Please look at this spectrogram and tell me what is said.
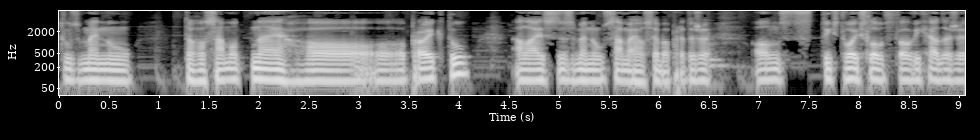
tú zmenu toho samotného projektu, ale aj zmenu samého seba, pretože on z tých tvojich slov z toho vychádza, že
